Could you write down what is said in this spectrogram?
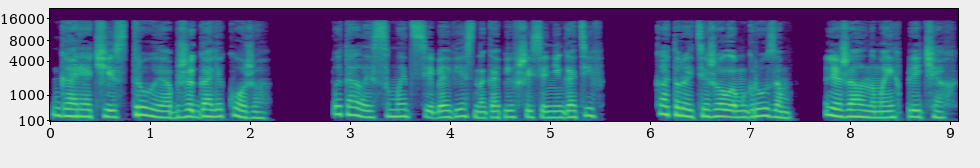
Горячие струи обжигали кожу. Пыталась смыть с себя весь накопившийся негатив, который тяжелым грузом лежал на моих плечах.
